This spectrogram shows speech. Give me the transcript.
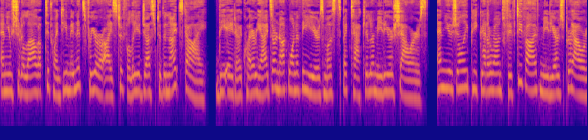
and you should allow up to 20 minutes for your eyes to fully adjust to the night sky. The Eta Aquariids are not one of the year's most spectacular meteor showers, and usually peak at around 55 meteors per hour.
